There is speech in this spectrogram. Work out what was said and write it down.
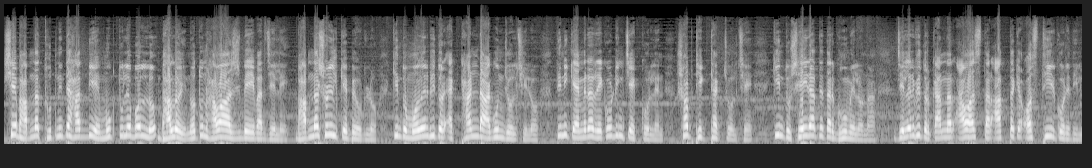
সে ভাবনার থুতনিতে হাত দিয়ে মুখ তুলে বলল, ভালোই, নতুন হাওয়া আসবে এবার জেলে। ভাবনার শরীর কেঁপে উঠল, কিন্তু মনের ভিতর এক ঠান্ডা আগুন জ্বলছিল। তিনি ক্যামেরার রেকর্ডিং চেক করলেন, সব ঠিকঠাক চলছে। কিন্তু সেই রাতে তার ঘুম এলো না। জেলের ভিতর কান্নার আওয়াজ তার আত্মাকে অস্থির করে দিল।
